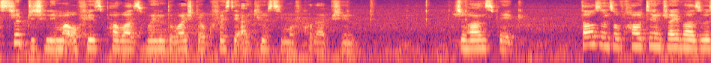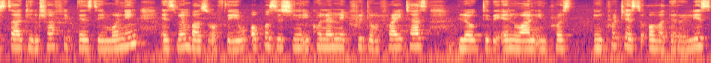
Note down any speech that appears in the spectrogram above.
stripped Chilima of his powers when the watchdog first accused him of corruption. Johannesburg Thousands of Gauteng drivers were stuck in traffic Thursday morning as members of the opposition Economic Freedom Fighters blocked the N1 in, in protest over the release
